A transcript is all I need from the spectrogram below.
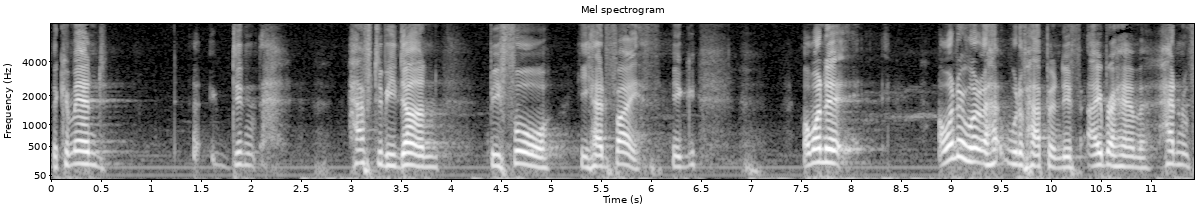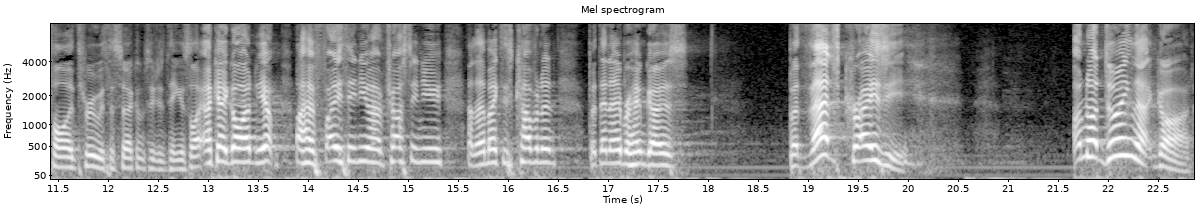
The command didn't have to be done before he had faith. I wonder, I wonder what would have happened if Abraham hadn't followed through with the circumcision thing. It's like, okay, God, yep, I have faith in you, I have trust in you, and they make this covenant. But then Abraham goes, but that's crazy. I'm not doing that, God.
